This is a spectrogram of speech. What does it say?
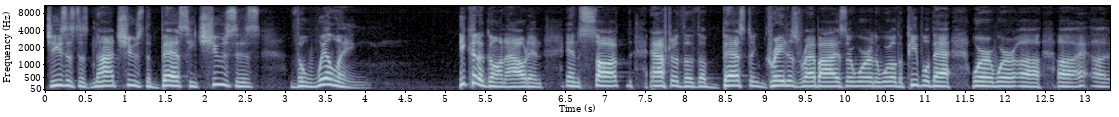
Jesus does not choose the best, he chooses the willing. He could have gone out and, and sought after the, the best and greatest rabbis there were in the world, the people that were, were uh, uh, uh,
